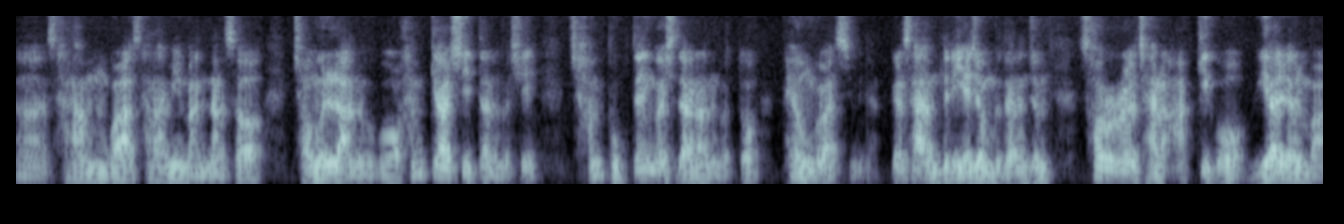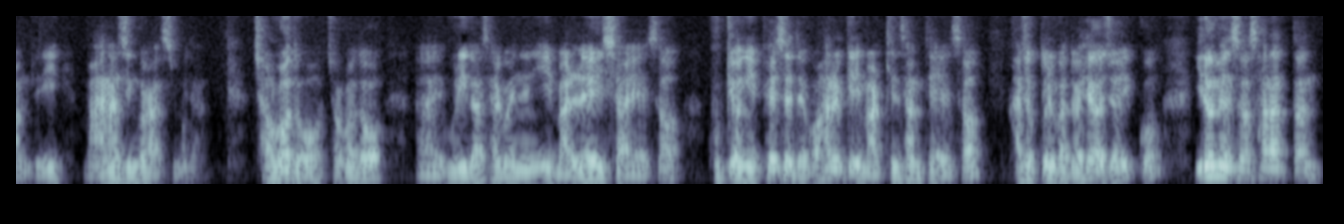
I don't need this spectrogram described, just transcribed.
어, 사람과 사람이 만나서 정을 나누고 함께 할 수 있다는 것이 참 복된 것이다라는 것도 배운 것 같습니다. 그래서 사람들이 예전보다는 좀 서로를 잘 아끼고 위하려는 마음들이 많아진 것 같습니다. 적어도 적어도 아, 우리가 살고 있는 이 말레이시아에서 국경이 폐쇄되고 하늘길이 막힌 상태에서 가족들과도 헤어져 있고 이러면서 살았던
